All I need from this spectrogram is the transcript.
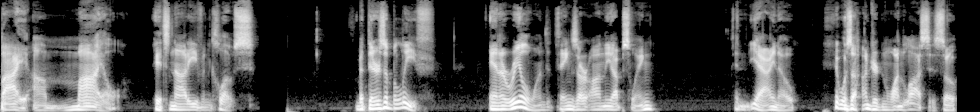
by a mile. It's not even close. But there's a belief, and a real one, that things are on the upswing. And yeah, I know it was 101 losses, so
